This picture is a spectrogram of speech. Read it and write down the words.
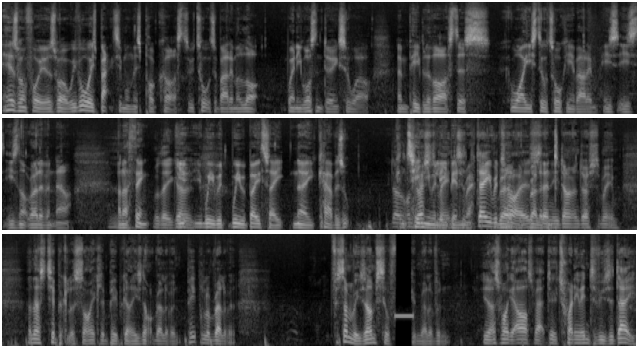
Here's one for you as well. We've always backed him on this podcast. We talked about him a lot when he wasn't doing so well, and people have asked us, "Why are you still talking about him? He's he's, he's not relevant now." And I think Well, there you go. we would we would both say, "No, Cav has Don't continually been rec- day retires, then you don't underestimate him. And that's typical of cycling. People going, he's not relevant. People are relevant. For some reason, I'm still fing relevant. You know, that's why I get asked about doing 20 interviews a day,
